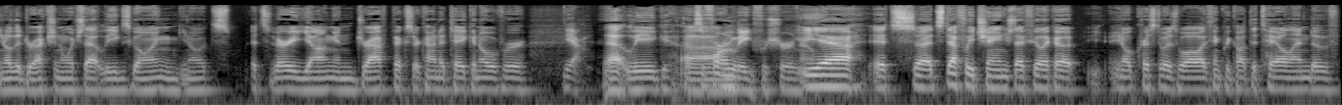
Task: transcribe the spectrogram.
you know, the direction in which that league's going. You know, it's it's very young, and draft picks are kind of taking over yeah, that league. It's um, a farm league for sure now. Yeah, it's uh, it's definitely changed. I feel like a you know Christo as well. I think we caught the tail end of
